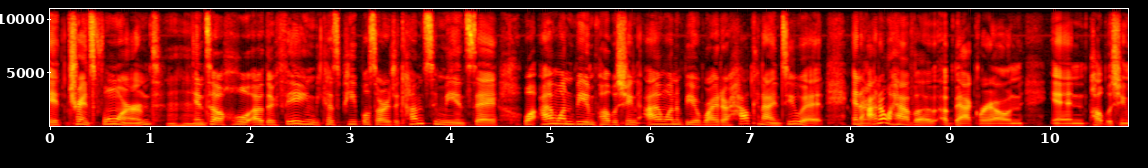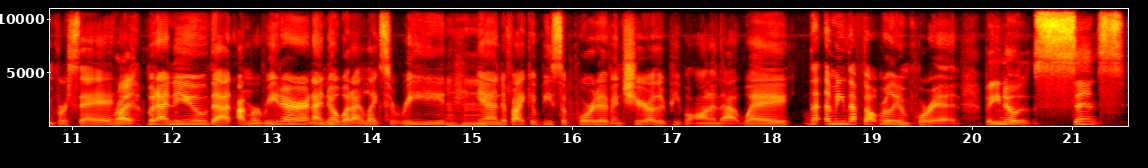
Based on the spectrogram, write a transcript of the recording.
It mm. transformed mm-hmm. into a whole other thing because people started to come to me and say, Well, I want to be in publishing. I want to be a writer. How can I do it? And right. I don't have a, a, background in publishing per se. Right. But I knew that I'm a reader and I know what I like to read. Mm-hmm. And if I could be supportive and cheer other people on in that way, that I mean, that felt really important. But you know, since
